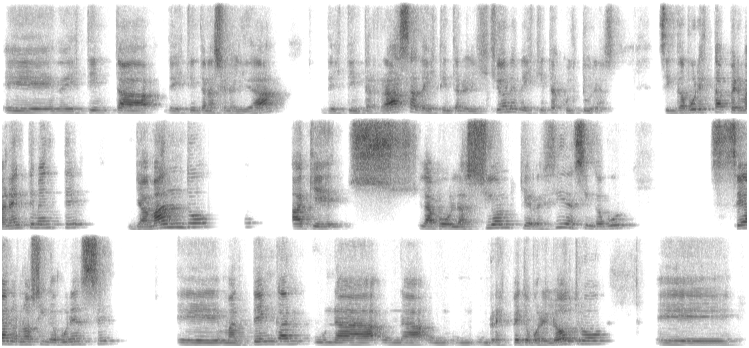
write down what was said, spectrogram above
eh, de, distinta, de distinta nacionalidad, de distintas razas, de distintas religiones, de distintas culturas. Singapur está permanentemente llamando a que la población que reside en Singapur, sean o no singapurense, eh, mantengan un, respeto por el otro, eh,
